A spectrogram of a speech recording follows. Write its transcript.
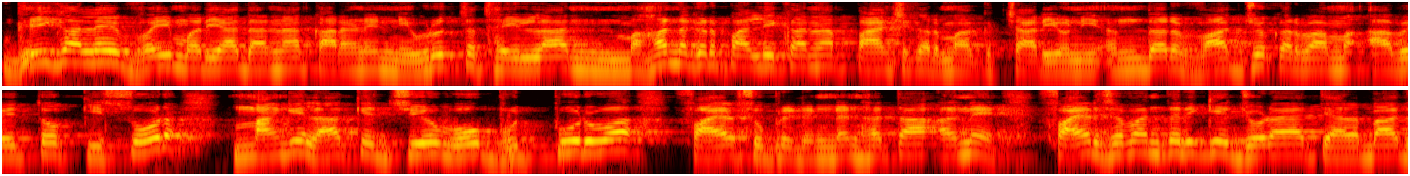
ગઈકાલે વય મર્યાદાના કારણે નિવૃત્ત થયેલા મહાનગરપાલિકાના પાંચ કર્મચારીઓની અંદર જો કરવામાં આવે તો કિશોર માંગેલા કે જેઓ ભૂતપૂર્વ ફાયર સુપ્રિન્ટેન્ડન્ટ હતા અને ફાયર જવાન તરીકે જોડાયા ત્યારબાદ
